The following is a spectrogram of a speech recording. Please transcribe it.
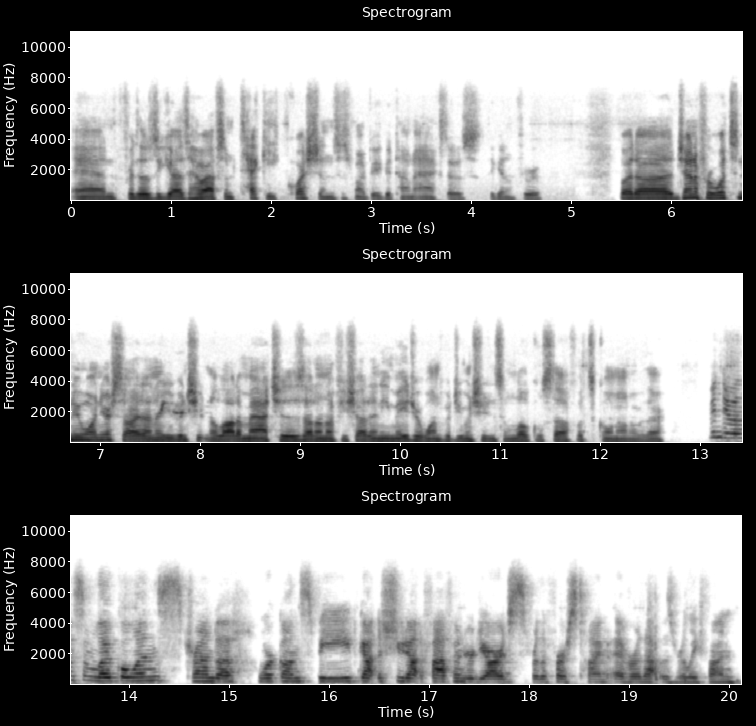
And for those of you guys who have some techie questions, this might be a good time to ask those to get them through. But uh, Jennifer, what's new on your side? I know you've been shooting a lot of matches. I don't know if you shot any major ones, but you've been shooting some local stuff. What's going on over there? Been doing some local ones, trying to work on speed. Got to shoot out 500 yards for the first time ever. That was really fun.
